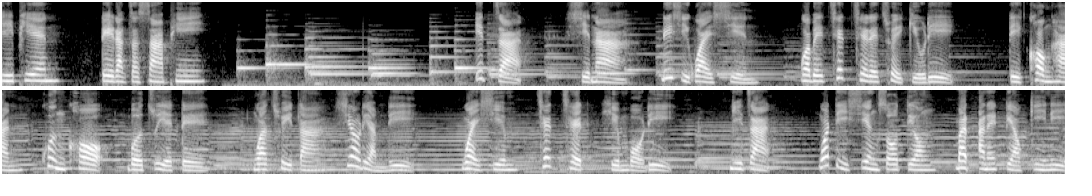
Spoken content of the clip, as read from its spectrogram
诗篇第六十三篇，一节，神啊，你是我的神，我要切切的寻求你。伫旷旱困苦无水的地，我喙焦少念你，我的心切切羡慕你。二节，我伫圣所中捌安尼调记你，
